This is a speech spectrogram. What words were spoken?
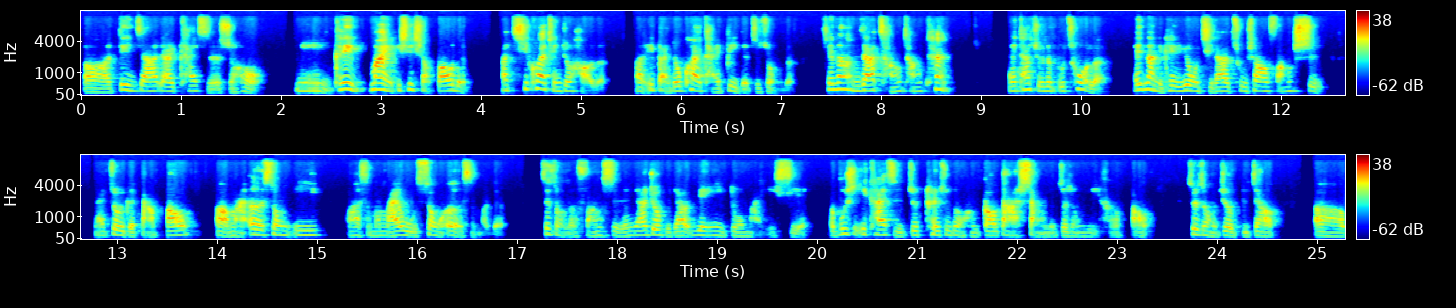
呃，店家在开始的时候，你可以卖一些小包的，啊，七块钱就好了，啊，一百多块台币的这种的，先让人家尝尝看，哎，他觉得不错了，哎，那你可以用其他的促销方式。来做一个打包啊，买二送一啊，什么买五送二什么的这种的方式，人家就比较愿意多买一些，而不是一开始就推出这种很高大上的这种礼盒包，这种就比较啊，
